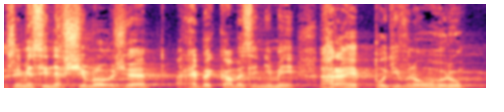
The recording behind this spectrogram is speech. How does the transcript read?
Zřejmě si nevšiml, že Rebeka mezi nimi hraje podivnou hru.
